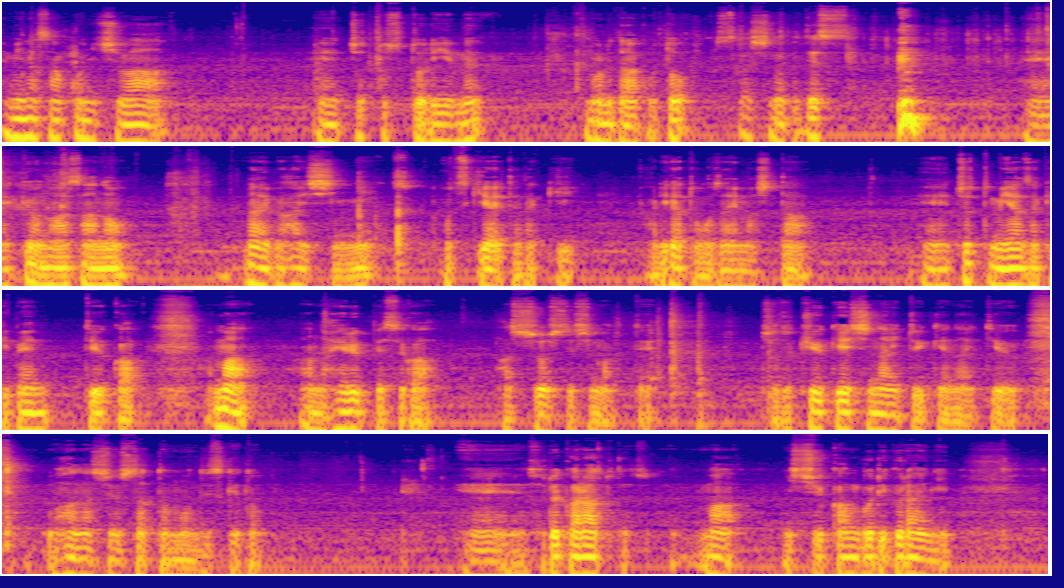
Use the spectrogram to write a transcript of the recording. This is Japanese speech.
皆さんこんにちは、えーちょっとストリームモルダーこと菅忍です、えー今日の朝のライブ配信にお付き合いいただきありがとうございました、えーちょっと宮崎弁っていうかまああのヘルペスが発症してしまってちょっと休憩しないといけないというお話をしたと思うんですけど、えーそれからあとです。まあ1週間ぶりぐらいに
